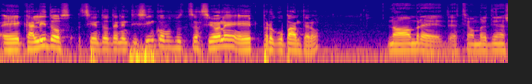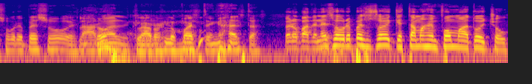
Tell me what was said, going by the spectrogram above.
eh, Carlitos, 135 pulsaciones es preocupante, ¿no? No, hombre, este hombre tiene sobrepeso, es Claro, normal. que- claro, es normal. que tenga altas. Pero para tener sobrepeso soy el que está más en forma de todo el show.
